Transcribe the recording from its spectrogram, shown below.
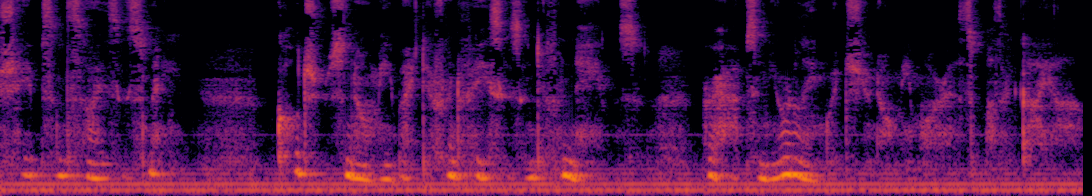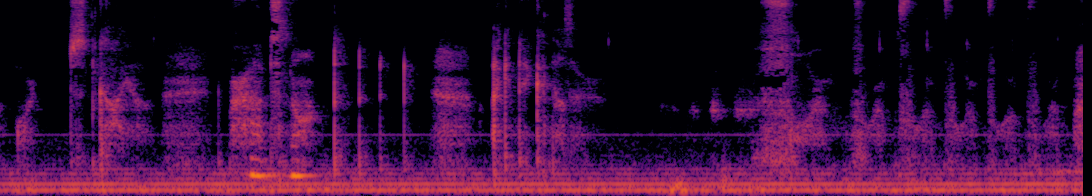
shapes and sizes. Many cultures know me by different faces and different names. Perhaps in your language you know me more as Mother Gaia or just Gaia. Perhaps not. I can take another form, form, form, form, form, form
